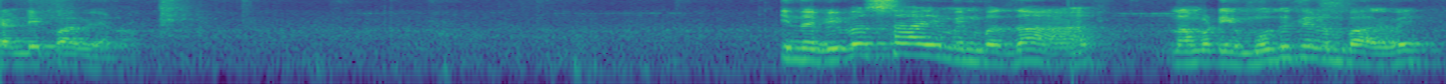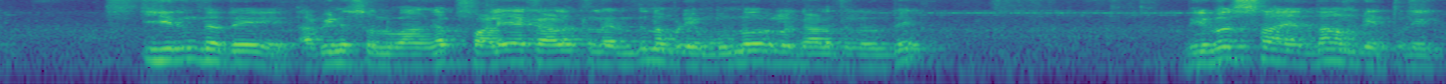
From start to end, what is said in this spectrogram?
கண்டிப்பாக வேணும். இந்த விவசாயம் என்பது தான் நம்முடைய முதுகெலும்பாகவே இருந்தது அப்படின்னு சொல்லுவாங்க. பழைய காலத்திலேருந்து நம்முடைய முன்னோர்கள் காலத்திலேருந்து விவசாயம் தான் நம்முடைய தொழில்.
